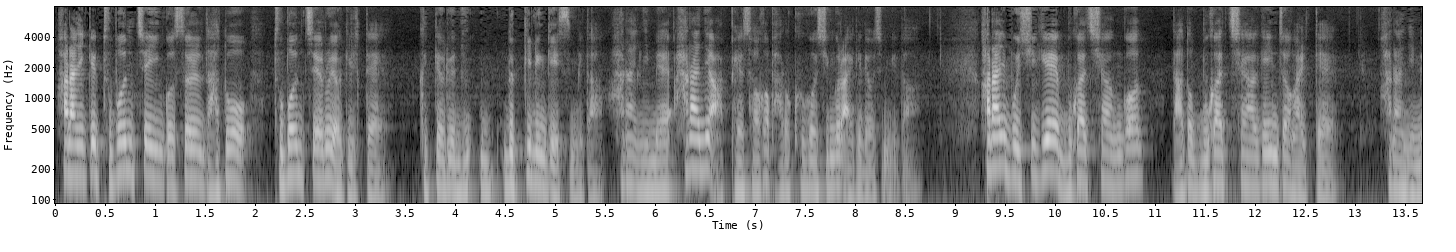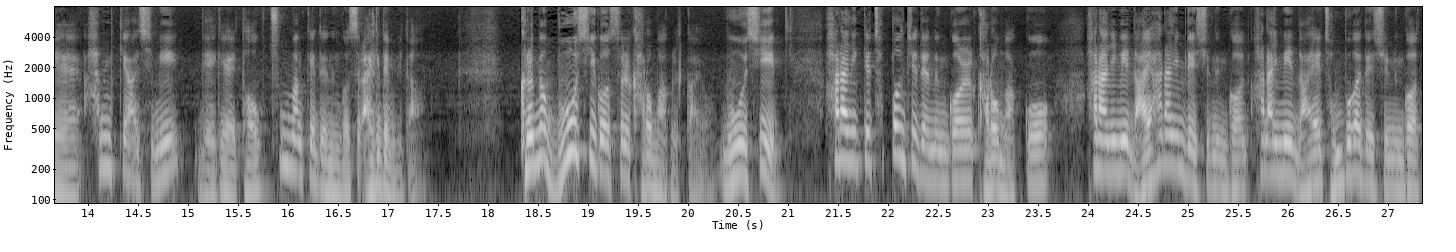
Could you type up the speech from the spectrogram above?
하나님께 두 번째인 것을 나도 두 번째로 여길 때 그때 우리가 느끼는 게 있습니다. 하나님의 하나님 앞에서가 바로 그것인 걸 알게 되어집니다. 하나님 보시기에 무가치한 것 나도 무가치하게 인정할 때 하나님의 함께 하심이 내게 더욱 충만케 되는 것을 알게 됩니다. 그러면 무엇이 이것을 가로막을까요? 무엇이 하나님께 첫 번째 되는 걸 가로막고 하나님이 나의 하나님 되시는 것, 하나님이 나의 전부가 되시는 것,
